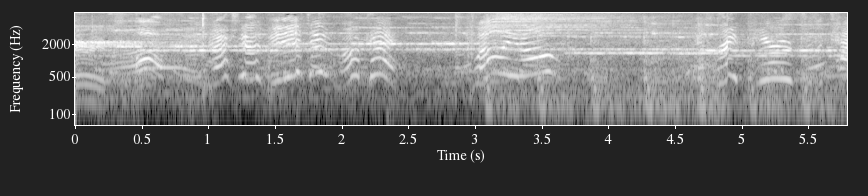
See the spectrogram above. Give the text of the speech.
period. Oh, you actually have a video tape? Okay. Well, you know, great period for the cat.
